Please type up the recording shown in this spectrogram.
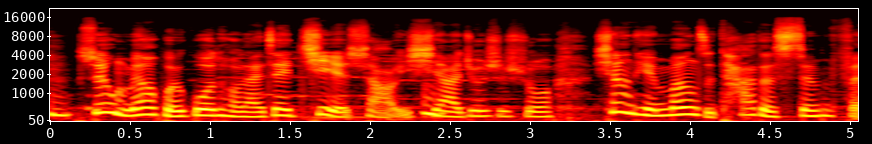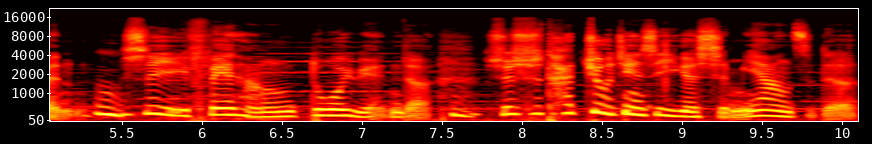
嗯、所以我们要回过头来再介绍一下，就是说向田邦子他的身份是非常多元的，嗯、所以说他究竟是一个什么样子的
